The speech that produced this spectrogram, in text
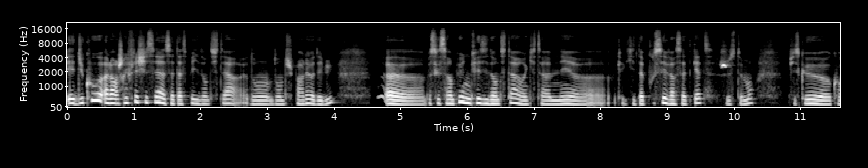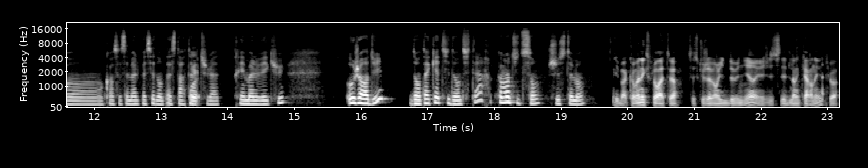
Et du coup, alors je réfléchissais à cet aspect identitaire dont, dont tu parlais au début, parce que c'est un peu une crise identitaire hein, qui t'a amené, qui t'a poussé vers cette quête, justement, puisque euh, quand, quand ça s'est mal passé dans ta startup, Ouais. tu l'as très mal vécu. Aujourd'hui, dans ta quête identitaire, comment tu te sens, justement? Et ben, comme un explorateur, c'est ce que j'avais envie de devenir et j'ai décidé de l'incarner, tu vois,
